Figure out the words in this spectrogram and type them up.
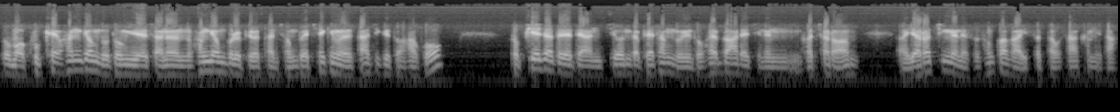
또뭐 국회 환경노동위에서는 환경부를 비롯한 정부의 책임을 따지기도 하고 또 피해자들에 대한 지원과 배상 논의도 활발해지는 것처럼 어, 여러 측면에서 성과가 있었다고 생각합니다.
